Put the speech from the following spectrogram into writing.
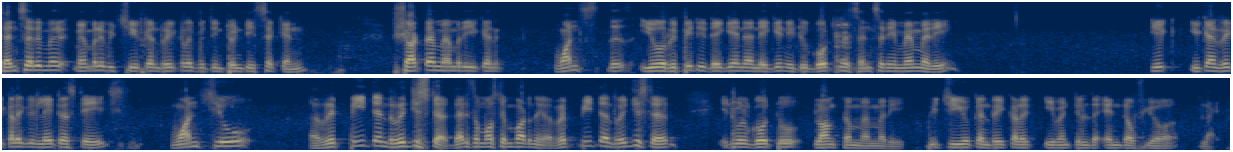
Sensory me- memory, which you can recollect within 20 seconds. Short term memory, you can once you repeat it again and again, it will go to the sensory memory. You, you can recollect it later stage. Once you repeat and register, that is the most important thing. Repeat and register, it will go to long term memory, which you can recollect even till the end of your life.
